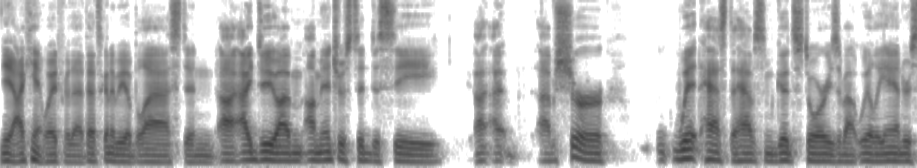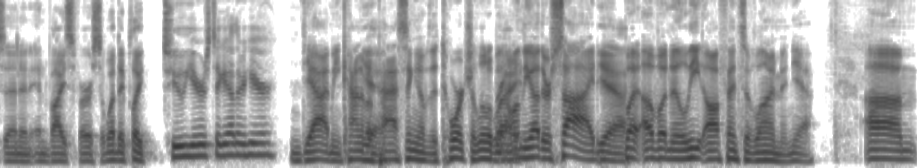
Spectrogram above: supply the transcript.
Yeah, I can't wait for that. That's going to be a blast, and I, I do. I'm I'm interested to see. I, I, I'm sure Whit has to have some good stories about Willie Anderson and, and vice versa. What they play two years together here? Yeah, I mean, kind of yeah. a passing of the torch a little bit right. on the other side, yeah. but of an elite offensive lineman. Yeah. Um,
